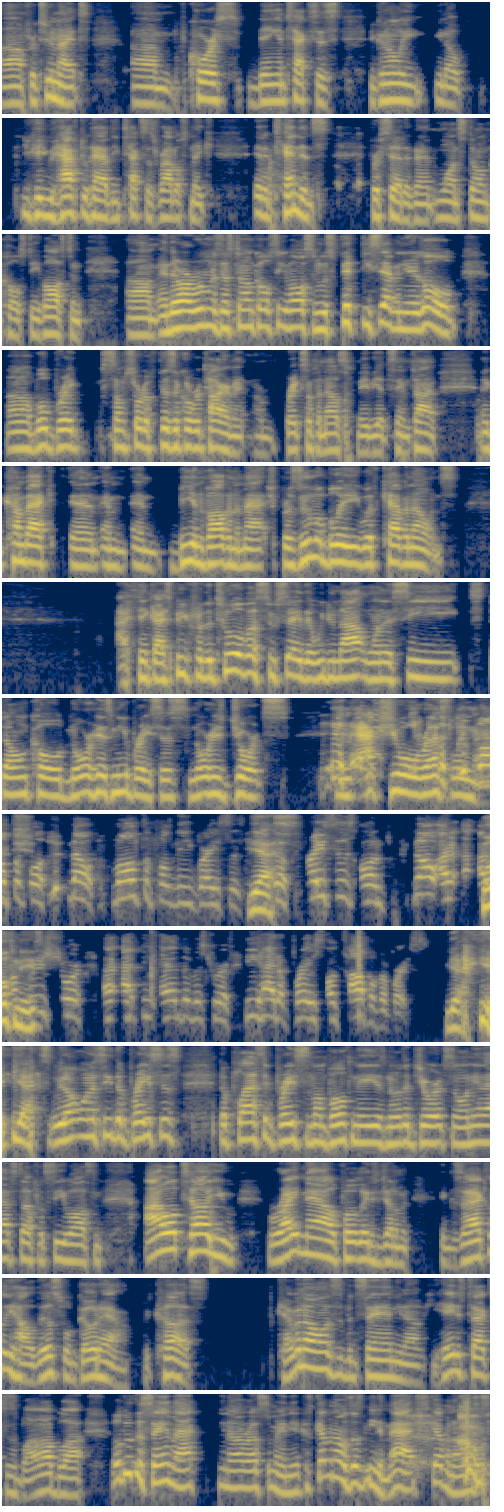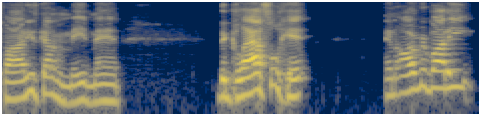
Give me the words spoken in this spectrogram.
uh, for two nights. Um, of course, being in Texas, you can only, you know, you can, you have to have the Texas Rattlesnake in attendance for said event. One Stone Cold Steve Austin, um, and there are rumors that Stone Cold Steve Austin, who's 57 years old, uh, will break some sort of physical retirement or break something else maybe at the same time, and come back and and and be involved in a match, presumably with Kevin Owens. I think I speak for the two of us who say that we do not want to see Stone Cold nor his knee braces nor his jorts in actual wrestling match. multiple no multiple knee braces. Yes. braces on. No, I, I Both I'm knees. pretty sure at, the end of his career he had a brace on top of a brace. Yeah, yes. We don't want to see the braces, the plastic braces on both knees, nor the jorts, nor any of that stuff with Steve Austin. I will tell you right now, folks, ladies and gentlemen, exactly how this will go down because Kevin Owens has been saying, you know, he hates Texas, blah, blah, blah. He'll do the same act, you know, at WrestleMania because Kevin Owens doesn't need a match. It's Kevin Owens is fine. He's kind of a made man. The glass will hit, and everybody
